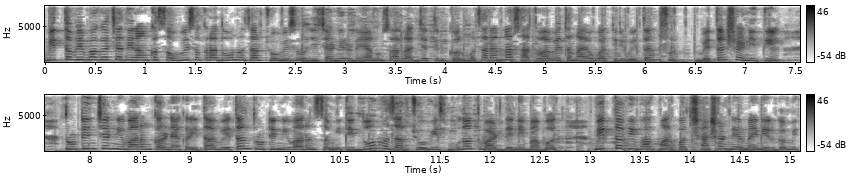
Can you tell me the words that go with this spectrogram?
वित्त विभागाच्या दिनांक सव्वीस अकरा दोन हजार चोवीस रोजीच्या निर्णयानुसार राज्यातील कर्मचाऱ्यांना सातवा वेतन आयोगातील वेतन वेतन श्रेणीतील त्रुटींचे निवारण करण्याकरिता वेतन त्रुटी निवारण समिती दोन हजार चोवीस मुदतवाढ देण्याबाबत वित्त विभाग मार्फत शासन निर्णय निर्गमित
